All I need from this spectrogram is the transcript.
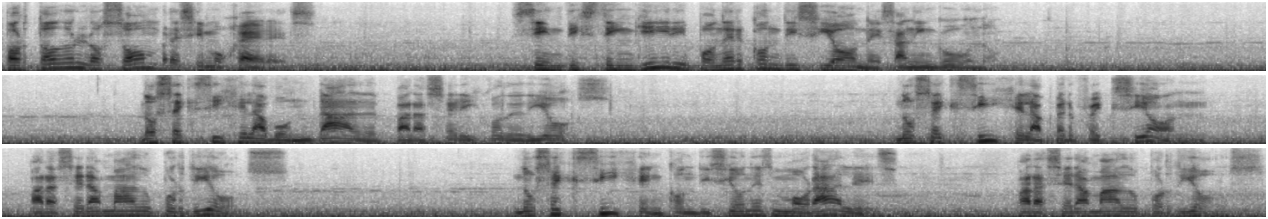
por todos los hombres y mujeres, sin distinguir y poner condiciones a ninguno. No se exige la bondad para ser hijo de Dios. No se exige la perfección para ser amado por Dios. No se exigen condiciones morales para ser amado por Dios.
